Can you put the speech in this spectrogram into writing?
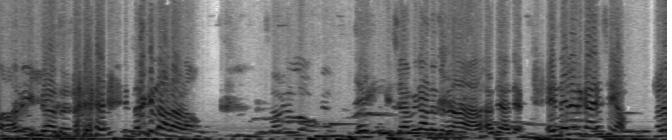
മാറിയില്ല അത്. നാടാണോ അതെ അതെ. എന്തായാലും ഒരു കാര്യം ചെയ്യാം. നിങ്ങളെ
